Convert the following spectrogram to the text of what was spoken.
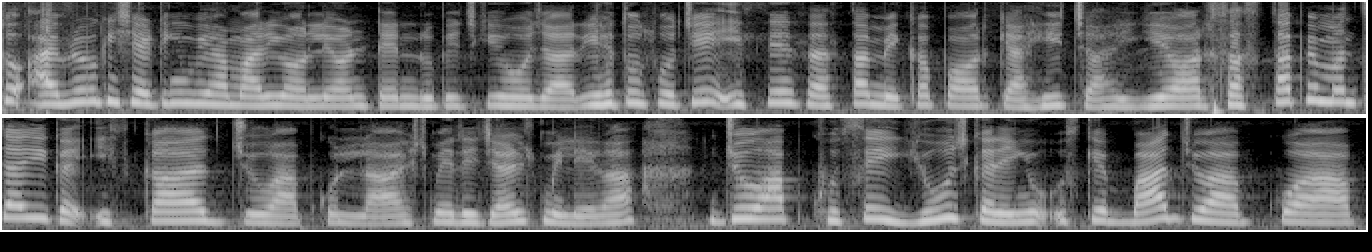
तो आईब्रो की शेडिंग भी हमारी ओनली ऑन टेन रुपीज़ की हो जा रही है। तो सोचिए, इससे सस्ता मेकअप और क्या ही चाहिए? और सस्ता पे मत जाइएगा। इसका जो आपको लास्ट में रिज़ल्ट मिलेगा, जो आप खुद से यूज़ करेंगे, उसके बाद जो आपको आप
